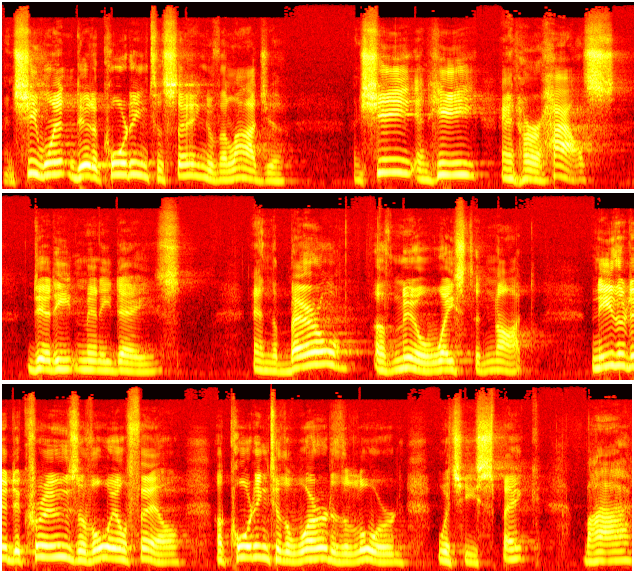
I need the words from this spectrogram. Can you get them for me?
And she went and did according to saying of Elijah. And she and he and her house did eat many days. And the barrel of meal wasted not, neither did the cruse of oil fail, according to the word of the Lord which he spake by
